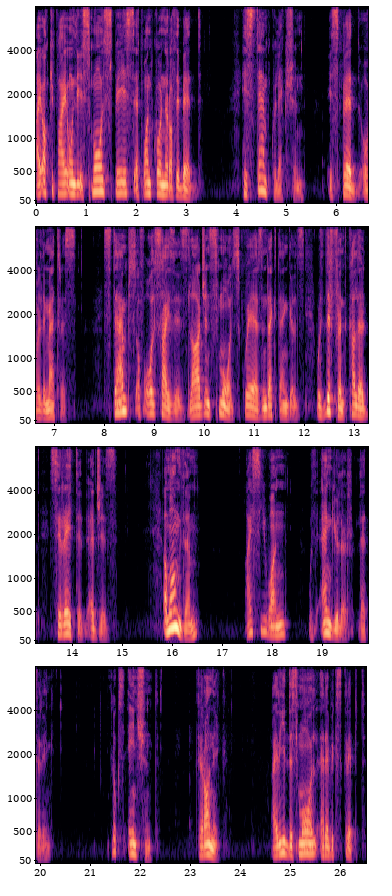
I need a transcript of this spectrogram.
I occupy only a small space at one corner of the bed. His stamp collection is spread over the mattress. Stamps of all sizes, large and small, squares and rectangles, with different colored serrated edges. Among them, I see one with angular lettering. Looks ancient, pharaonic. I read the small Arabic script,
